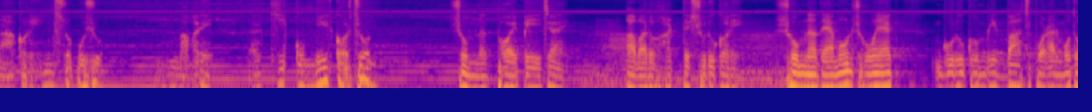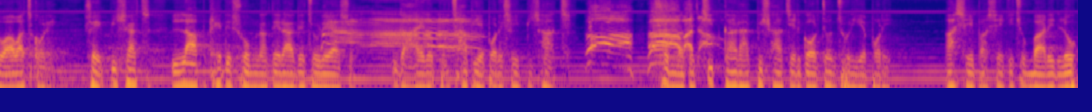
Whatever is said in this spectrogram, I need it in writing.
না করে হিংস্র পশু। বাবারে কি কুমির গর্জন। সোমনাথ ভয় পেয়ে যায় আবারও হাঁটতে শুরু করে। সোমনাথ এমন সময় এক গুরু গম্ভীর বাজ পড়ার মতো আওয়াজ করে। সেই পিসাচ লাভ খেতে সোমনাথের আগে চলে আসে। গায়ের ওপর ছাপিয়ে পড়ে সেই পিসাচ সোমনাথের চিৎকার আর পিসাচের গর্জন ছড়িয়ে পড়ে। আশেপাশে কিছু বাড়ির লোক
